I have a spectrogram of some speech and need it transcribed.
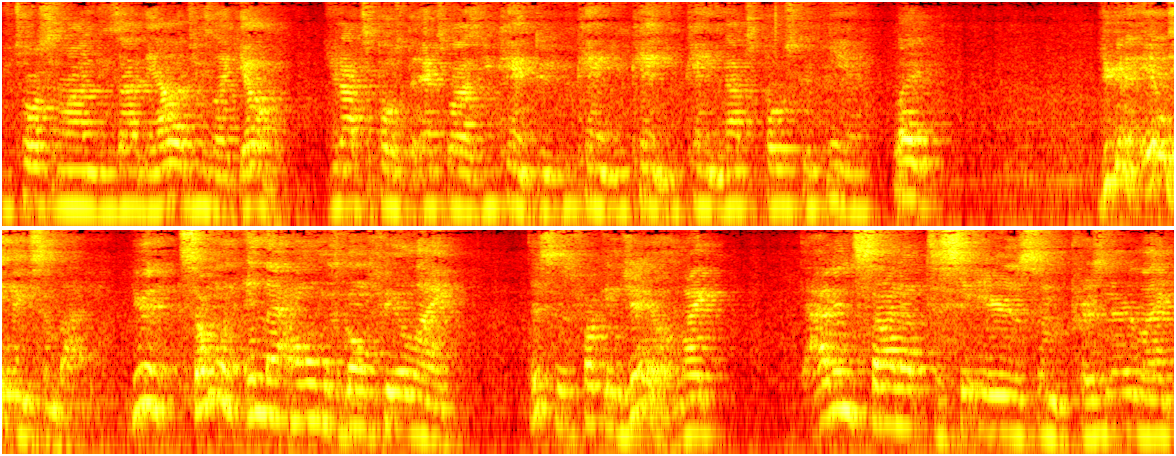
you toss around these ideologies like, yo, you're not supposed to X, Y, Z. You can't do. You can't. You can't. You can't. You're not supposed to. Yeah. Like you're gonna alienate somebody. You're gonna, someone in that home is gonna feel like this is fucking jail. Like I didn't sign up to sit here as some prisoner. Like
